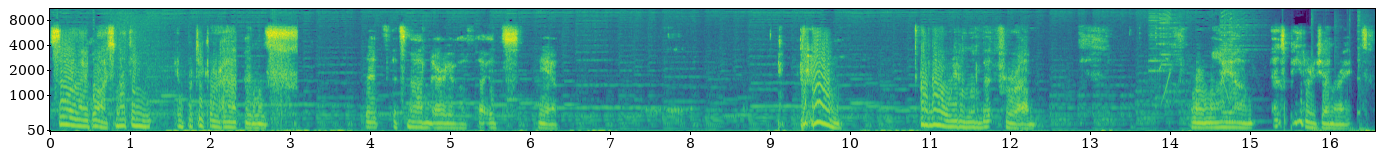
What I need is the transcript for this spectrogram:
so, like, watch, nothing in particular happens. It's, it's not an area of effect, it's, yeah. I'm gonna wait a little bit for, um, for my, um, SP to regenerate.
